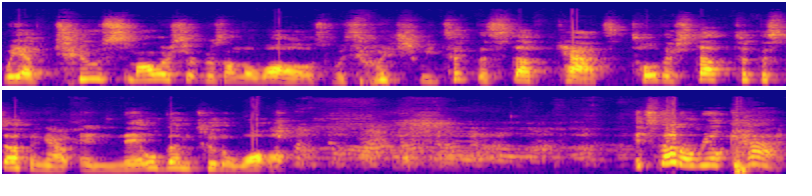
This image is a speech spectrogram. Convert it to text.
We have two smaller circles on the walls with which we took the stuffed cats, told their stuff, took the stuffing out, and nailed them to the wall. It's not a real cat.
